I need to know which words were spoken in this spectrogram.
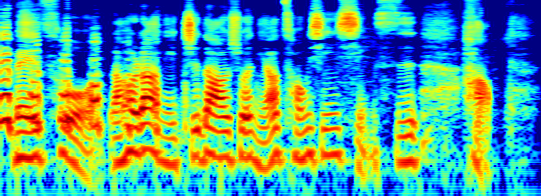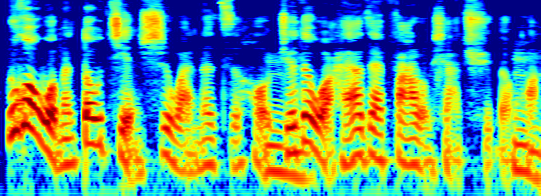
没错，然后让你知道说你要重新醒思。好，如果我们都检视完了之后，觉得我还要再 follow 下去的话，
